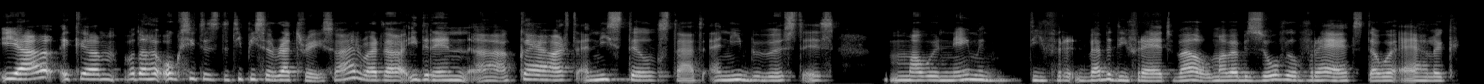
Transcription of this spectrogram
ja ik, um, wat je ook ziet is de typische rat race, waar, waar dat iedereen uh, keihard en niet stilstaat en niet bewust is. Maar we nemen die, we hebben die vrijheid wel, maar we hebben zoveel vrijheid dat we eigenlijk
